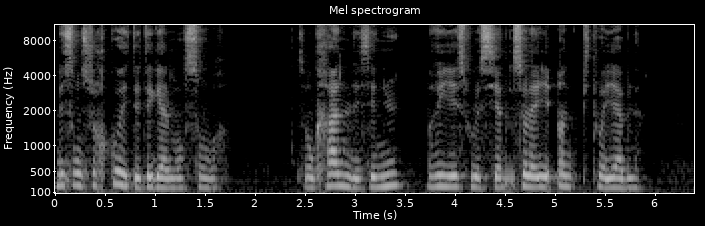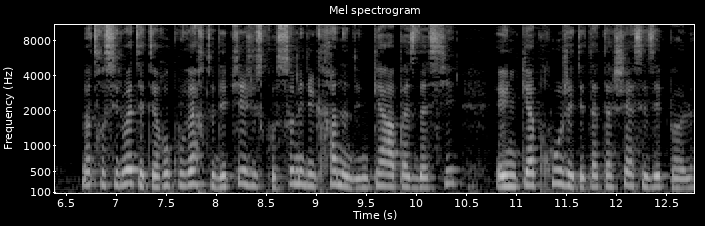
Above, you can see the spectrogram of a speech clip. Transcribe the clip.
mais son surcot était également sombre. Son crâne, laissé nu, brillait sous le soleil impitoyable. L'autre silhouette était recouverte des pieds jusqu'au sommet du crâne d'une carapace d'acier, et une cape rouge était attachée à ses épaules.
